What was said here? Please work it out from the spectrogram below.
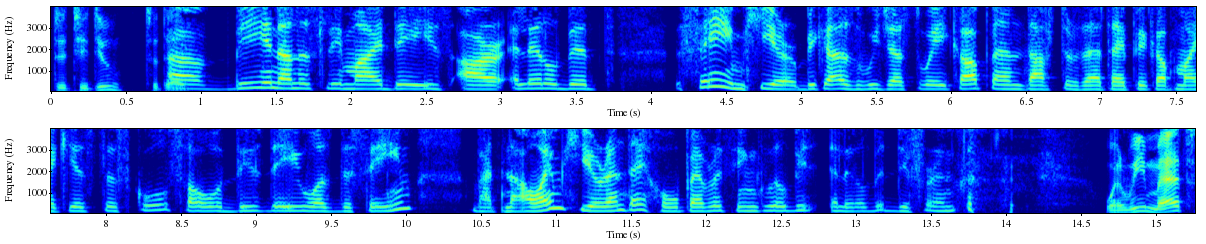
did you do today? Uh, being honestly, my days are a little bit same here because we just wake up and after that I pick up my kids to school. So this day was the same, but now I'm here and I hope everything will be a little bit different. when we met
